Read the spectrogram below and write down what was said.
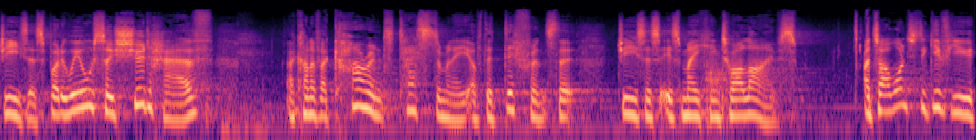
Jesus, but we also should have a kind of a current testimony of the difference that Jesus is making to our lives. And so I wanted to give you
